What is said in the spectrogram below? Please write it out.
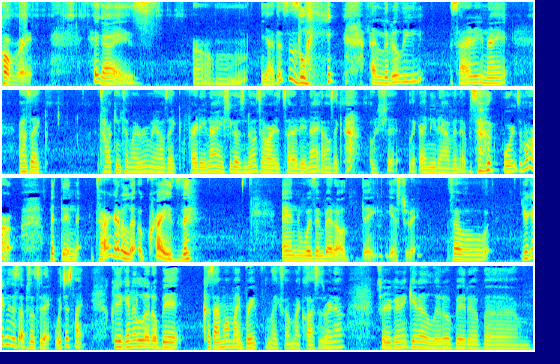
All right. Hey guys um yeah this is late. I literally saturday night i was like talking to my roommate. I was like friday night. She goes no tara it's saturday night. And i was like oh shit. Like i need to have an episode for tomorrow. But then tara got a little crazy and was in bed all day yesterday. So you're getting this episode today which is fine because you're getting a little bit because i'm on my break from like some of my classes right now. So you're gonna get a little bit of um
